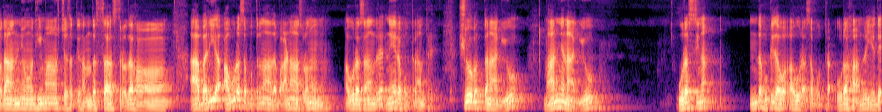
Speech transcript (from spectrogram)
ವದಾನ್ಯೋ ಧೀಮಾಶ್ಚ ಸತ್ಯಸಂಧಸ್ಸಹಸ್ರದ ಆ ಬಲಿಯ ಔರಸ ಪುತ್ರನಾದ ಬಾಣಾಸುರನು ಔರಸ ಅಂದರೆ ನೇರ ಪುತ್ರ ಅಂಥೇಳಿ. ಶಿವಭಕ್ತನಾಗಿಯೂ, ಮಾನ್ಯನಾಗಿಯೂ ಉರಸ್ಸಿನ ಇಂದ ಹುಟ್ಟಿದವ ಔರಸ ಪುತ್ರ. ಉರಹ ಅಂದರೆ ಎದೆ.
